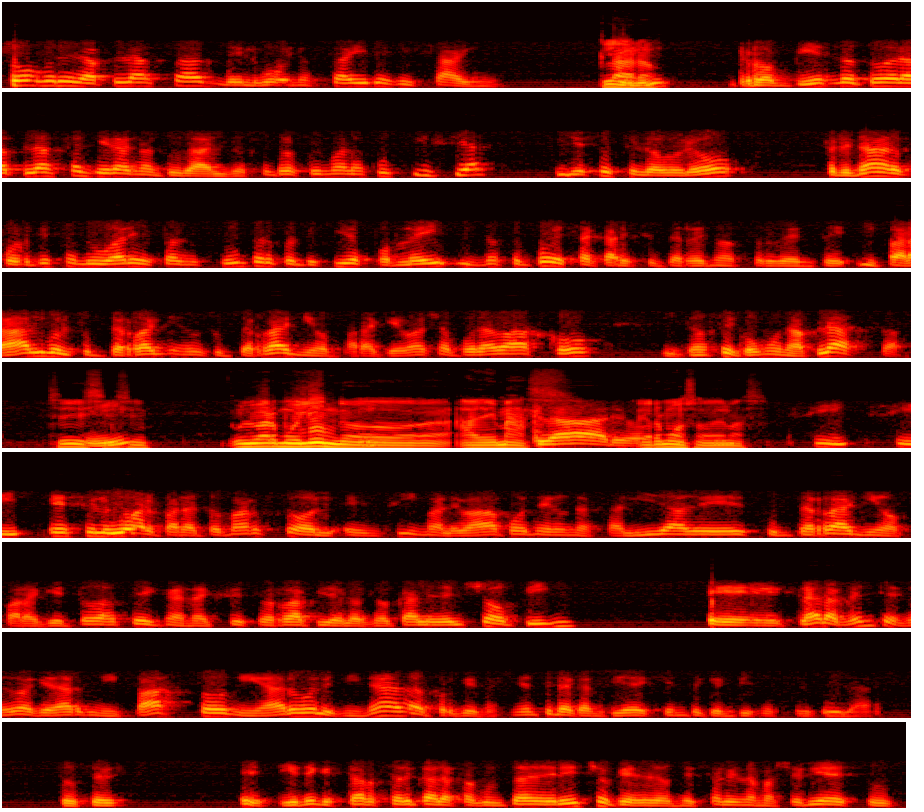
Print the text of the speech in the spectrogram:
sobre la plaza del Buenos Aires Design. Claro. Rompiendo toda la plaza que era natural. Nosotros fuimos a la justicia y eso se logró frenar porque esos lugares están súper protegidos por ley y no se puede sacar ese terreno absorbente. Y para algo el subterráneo es un subterráneo, para que vaya por abajo y no se como una plaza. Sí, sí, sí. Un lugar muy lindo, además. Claro. Hermoso, además. Sí, si ese lugar para tomar sol encima le va a poner una salida de subterráneo para que todas tengan acceso rápido a los locales del shopping, eh, claramente no va a quedar ni pasto, ni árboles, ni nada, porque imagínate la cantidad de gente que empieza a circular. Entonces, eh, tiene que estar cerca de la Facultad de Derecho, que es de donde salen la mayoría de, sus,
